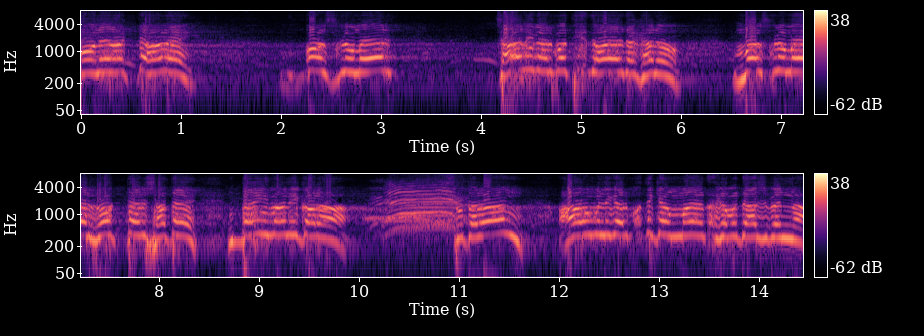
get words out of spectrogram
মনে রাখতে হবে মজলুমের জালিমের প্রতি দয়া দেখানো মজলুমের রক্তের সাথে বেইমানি করা। সুতরাং আওয়ামী লীগের প্রতি কেউ মায়া দেখাতে আসবেন না।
